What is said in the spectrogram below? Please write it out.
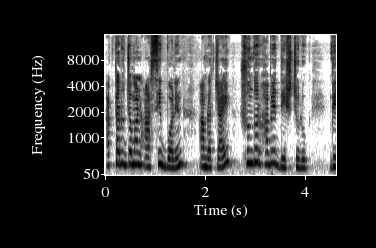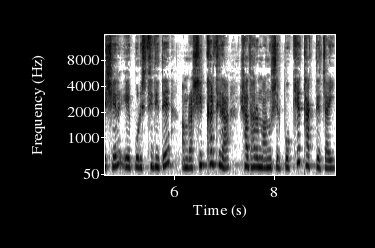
আক্তারুজ্জামান আসিফ বলেন, আমরা চাই সুন্দরভাবে দেশ চলুক। দেশের এ পরিস্থিতিতে আমরা শিক্ষার্থীরা সাধারণ মানুষের পক্ষে থাকতে চাই।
